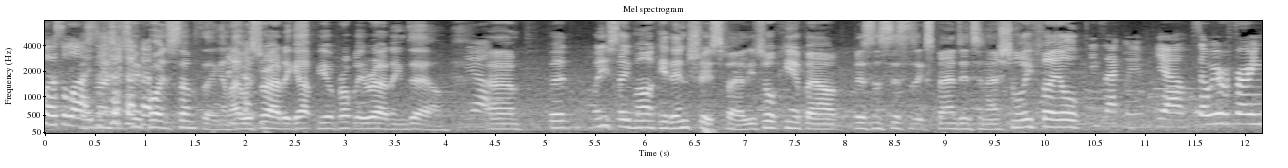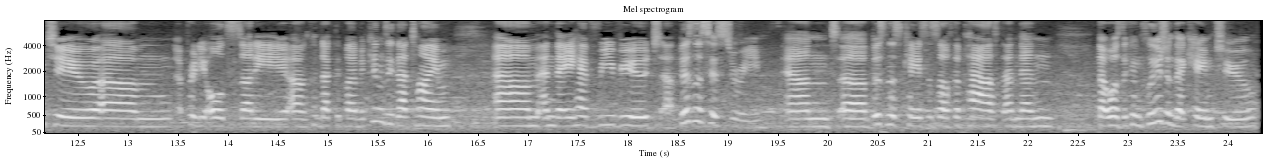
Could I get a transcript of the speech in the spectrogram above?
close aligned. It's 92 point something, and I was rounding up. You're probably rounding down. Yeah. Um, but when you say market entries fail, you're talking about businesses that expand internationally fail? Exactly, yeah. So we're referring to um, a pretty old study uh, conducted by McKinsey that time, um, and they have reviewed uh, business history and uh, business cases of the past, and then that was the conclusion they came to.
